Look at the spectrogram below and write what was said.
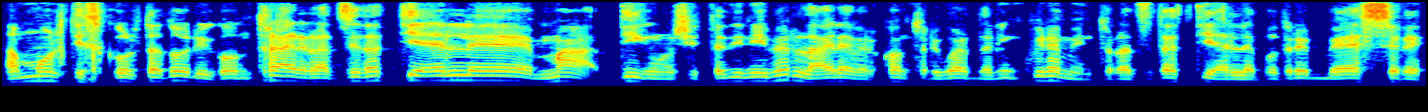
a molti ascoltatori contrari alla ZTL, ma dicono Cittadini per l'Aria per quanto riguarda l'inquinamento, la ZTL potrebbe essere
